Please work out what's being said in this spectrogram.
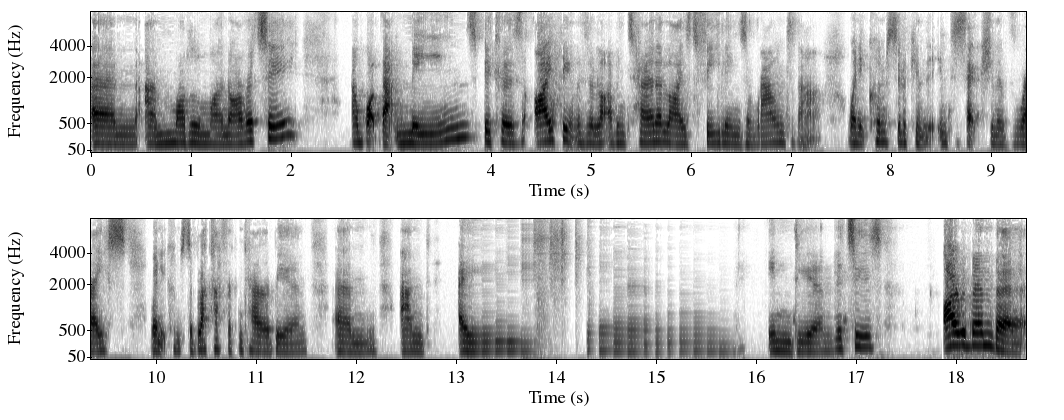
um, and model minority and what that means because I think there's a lot of internalized feelings around that when it comes to looking at the intersection of race, when it comes to Black African Caribbean um, and Asian Indian. It is, I remember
